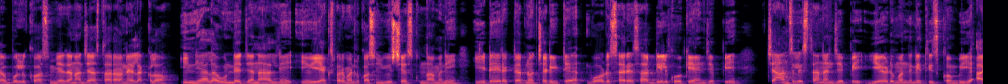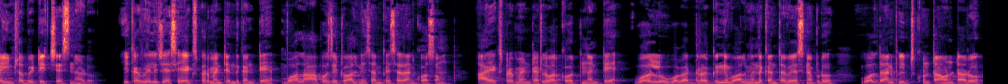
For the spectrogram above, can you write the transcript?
డబ్బుల కోసం ఏదైనా చేస్తారో అనే లెక్కలో ఇండియాలో ఉండే జనాల్ని ఈ ఎక్స్పెరిమెంట్ల కోసం యూజ్ చేసుకుందామని ఈ డైరెక్టర్ని వచ్చి అడిగితే వాడు సరే సార్ డీల్కి ఓకే అని చెప్పి ఛాన్సులు ఇస్తానని చెప్పి ఏడు మందిని తీసుకొని ఆ ఇంట్లో పెట్టిచ్చేసినాడు ఇక వీళ్ళు చేసే ఎక్స్పెరిమెంట్ ఎందుకంటే వాళ్ళ ఆపోజిట్ వాళ్ళని చంపేసేదానికోసం. ఆ ఎక్స్పెరిమెంట్ ఎట్లా వర్క్ అవుతుందంటే వాళ్ళు ఒక డ్రగ్ని వాళ్ళ మీదకంతా వేసినప్పుడు వాళ్ళు దాన్ని పీల్చుకుంటా ఉంటారు.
